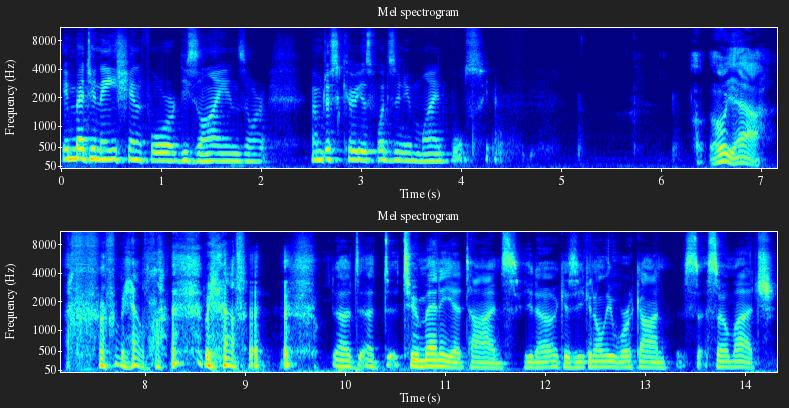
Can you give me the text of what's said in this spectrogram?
imagination for designs, or I'm just curious, what's in your mind, Bulls? Yeah. Oh yeah, we have we have uh, too many at times, you know, because you can only work on so, so much.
